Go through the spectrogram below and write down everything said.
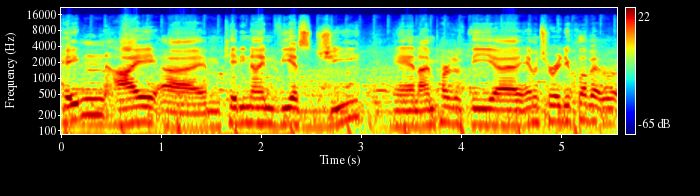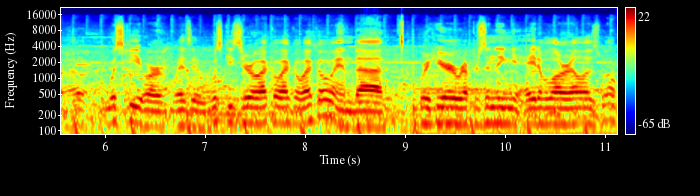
Peyton. I uh, am KD9VSG and I'm part of the uh, amateur radio club at uh, Whiskey, or is it Whiskey Zero Echo Echo Echo, and uh, we're here representing ARRL as well.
